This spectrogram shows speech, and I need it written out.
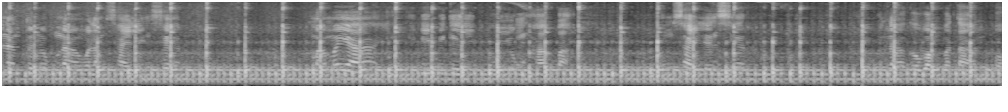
ayan ang tunog na walang silencer mamaya ibibigay po yung haba yung silencer na gawang bataan po.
